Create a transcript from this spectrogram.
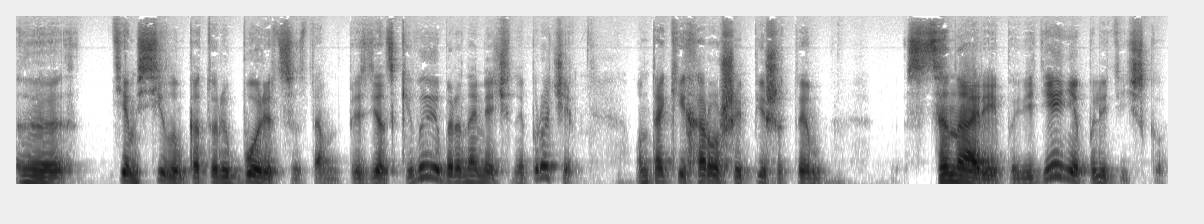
э, тем силам, которые борются, там президентские выборы намечены и прочее, он такие хорошие пишет им сценарии поведения политического,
